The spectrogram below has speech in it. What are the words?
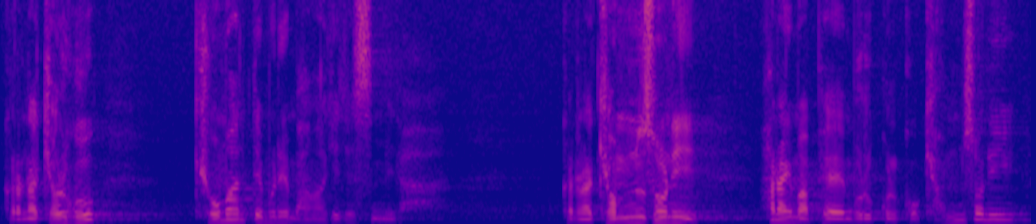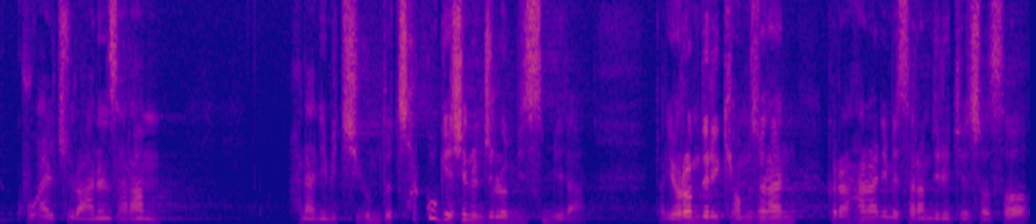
그러나 결국 교만 때문에 망하게 됐습니다. 그러나 겸손히 하나님 앞에 무릎 꿇고 겸손히 구할 줄 아는 사람 하나님이 지금도 찾고 계시는 줄로 믿습니다. 여러분들이 겸손한 그런 하나님의 사람들이 되셔서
